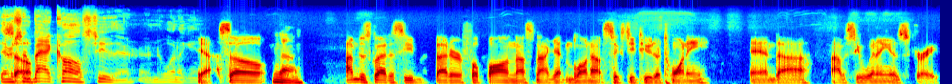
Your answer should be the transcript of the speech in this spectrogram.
there were So, some bad calls too there in one game. yeah. So No. I'm just glad to see better football and us not getting blown out 62 to 20. And uh, obviously, winning is great.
